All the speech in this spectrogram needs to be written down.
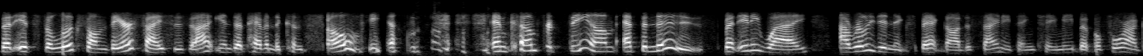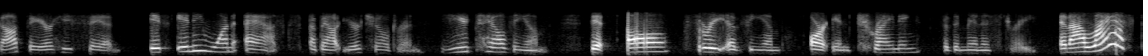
but it's the looks on their faces that I end up having to console them and comfort them at the news. But anyway, I really didn't expect God to say anything to me, but before I got there, He said, if anyone asks about your children, you tell them that all three of them are in training for the ministry. And I laughed.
